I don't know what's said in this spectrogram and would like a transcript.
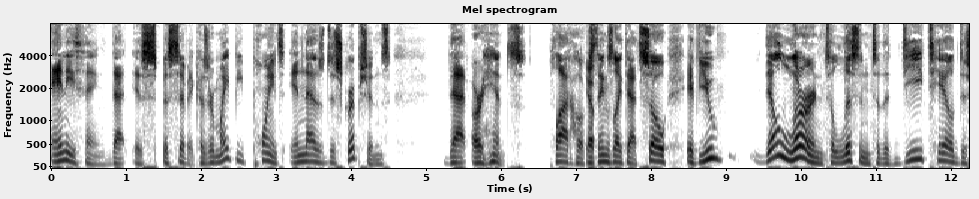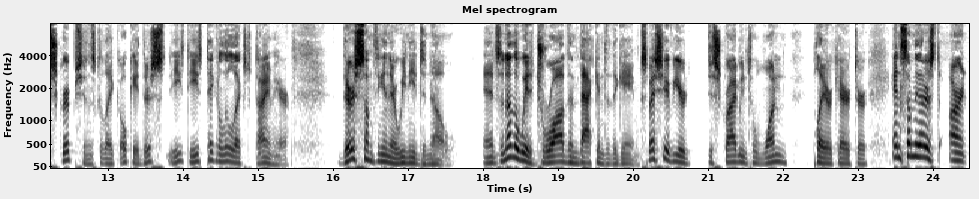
anything that is specific, because there might be points in those descriptions that are hints, plot hooks, Yep. things like that. So if you they'll learn to listen to the detailed descriptions 'cause like okay there's he's, he's taking a little extra time here. There's something in there we need to know. And it's another way to draw them back into the game especially if you're describing to one player character. And some of the others aren't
